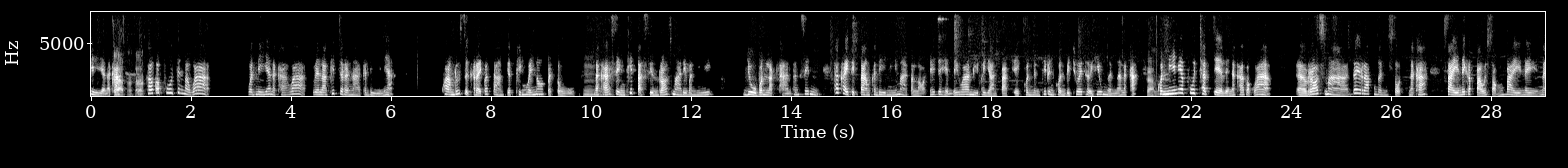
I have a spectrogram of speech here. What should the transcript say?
ทีอะนะคะ เขาก็พูดขึ้นมาว่า วันนี้อะนะคะว่าเวลาพิจารณาคดีเนี่ยความรู้สึกอะไรก็ตามจะทิ้งไว้นอกประตูอืมนะคะ สิ่งที่ตัดสินรอสมาในวันนี้ อยู่บนหลักฐานทั้งสิ้น ถ้าใครติดตามคดีนี้มาตลอดเนี่ยจะเห็นได้ว่ามีพยานปากเอกคนหนึ่งที่เป็นคนไปช่วยเธอหิ้วเงินนั่นแหละค่ะครับคนนี้เนี่ยพูดชัดเจนเลยนะคะ บอกว่าเอ่อรอสมาได้รับเงินสดนะคะ ใส่ในกระเป๋าสองใบในใน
